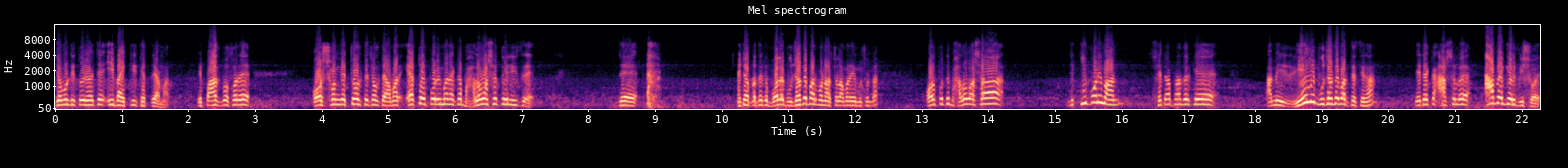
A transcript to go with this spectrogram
যেমনটি তৈরি হয়েছে এই বাইকটির ক্ষেত্রে আমার। এই পাঁচ বছরে ওর সঙ্গে চলতে চলতে আমার এত পরিমাণ একটা ভালোবাসা তৈরি হয়েছে যে এটা আপনাদেরকে বলে বোঝাতে পারব না আসলে আমার ইমোশনটা ওর প্রতি ভালোবাসা যে কি পরিমাণ, সেটা আপনাদেরকে আমি রিয়েলি বোঝাতে পারতেছি না। এটা একটা আসলে আবেগের বিষয়।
